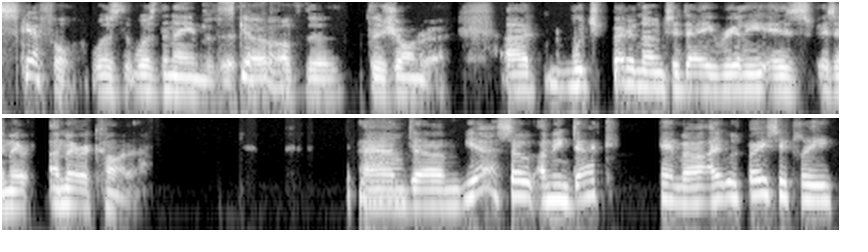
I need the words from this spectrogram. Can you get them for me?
Skiffle was the, was the name of the uh, of the the genre, uh, which better known today really is is Amer- Americana. Wow. And um, yeah, so I mean, Dad came out. It was basically,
